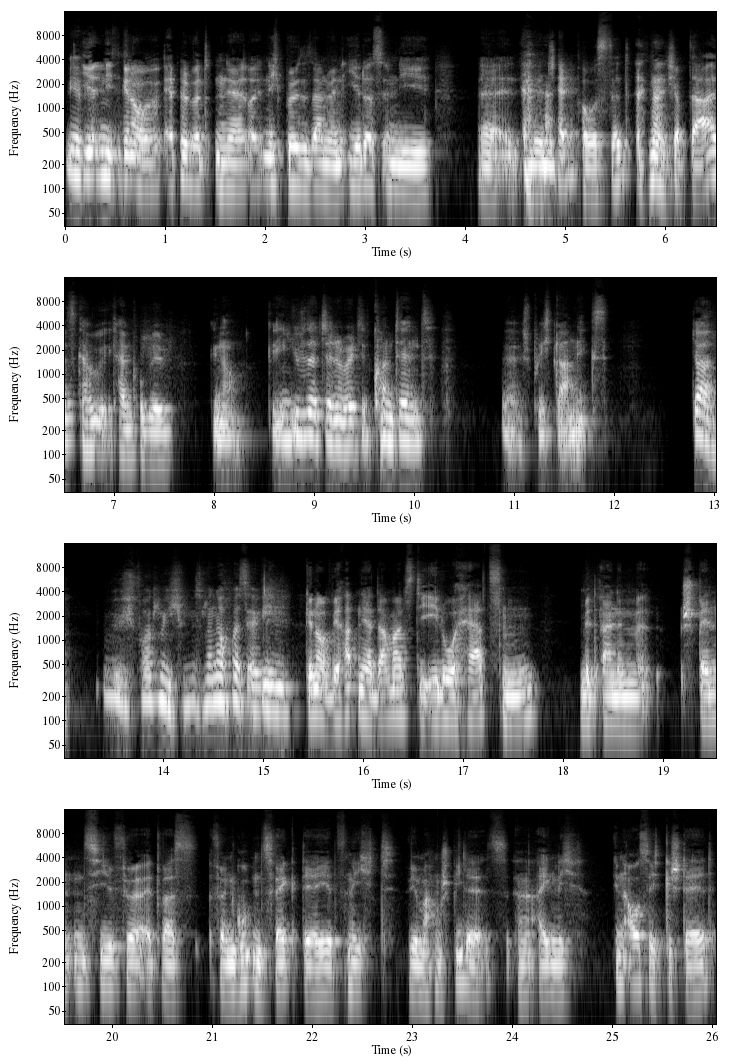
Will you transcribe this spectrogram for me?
Wir Ihr, nicht- genau, Apple wird ne- nicht böse sein, wenn ihr das in, die, äh, in den Chat postet. Ich glaube, da ist kein, kein Problem. Genau. Gegen User-Generated Content äh, spricht gar nichts. Ja, ich frage mich, müssen wir noch was erwähnen? Genau, wir hatten ja damals die Elo Herzen mit einem Spendenziel für etwas, für einen guten Zweck, der jetzt nicht, wir machen Spiele, ist äh, eigentlich in Aussicht gestellt.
